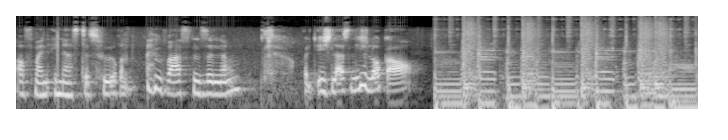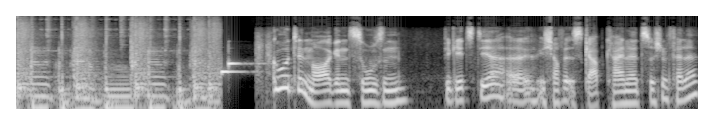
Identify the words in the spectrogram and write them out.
auf mein Innerstes hören, im wahrsten Sinne. Und ich lasse nicht locker. Guten Morgen, Susan. Wie geht's dir? Äh, ich hoffe, es gab keine Zwischenfälle.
